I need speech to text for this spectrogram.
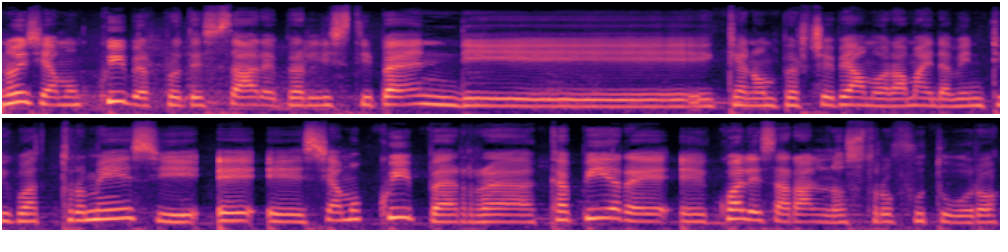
Noi siamo qui per protestare per gli stipendi che non percepiamo oramai da 24 mesi e, siamo qui per capire eh, quale sarà il nostro futuro,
